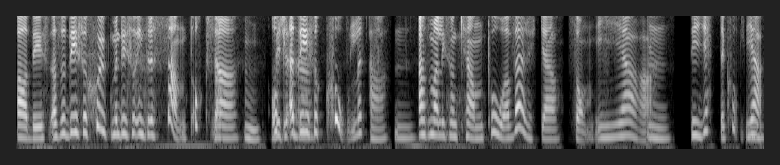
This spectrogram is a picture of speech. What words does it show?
ja det är, alltså, det är så sjukt men det är så intressant också. Ja. Mm. Och Det- att det är så coolt Ja. Mm. att man liksom kan påverka sånt. Ja. Mm. Det är jättecoolt. Ja,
